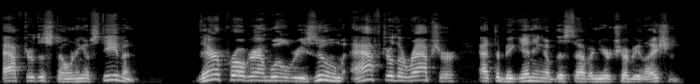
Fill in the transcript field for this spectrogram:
after the stoning of Stephen. Their program will resume after the rapture at the beginning of the seven year tribulation.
